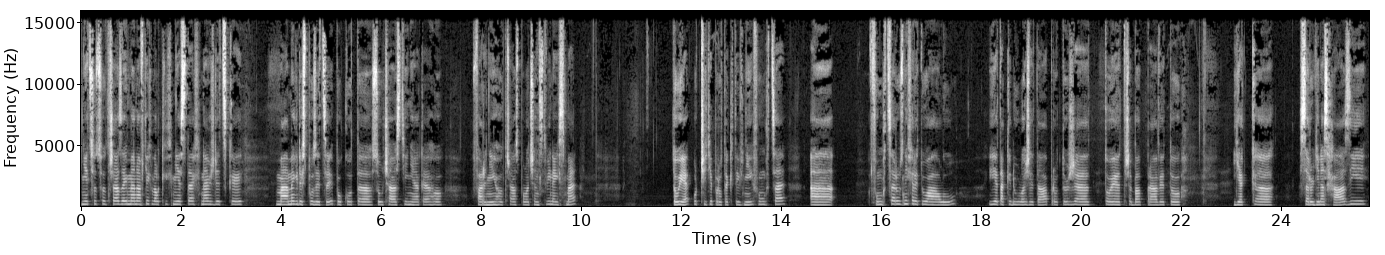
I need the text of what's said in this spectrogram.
něco, co třeba zejména v těch velkých městech ne vždycky máme k dispozici, pokud eh, součástí nějakého farního třeba společenství nejsme. To je určitě protektivní funkce a funkce různých rituálů je taky důležitá, protože to je třeba právě to, jak eh, se rodina schází,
